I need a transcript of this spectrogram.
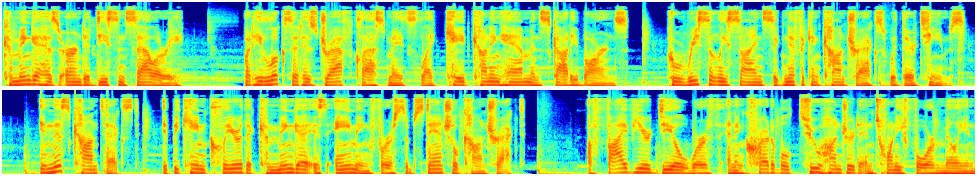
Kuminga has earned a decent salary, but he looks at his draft classmates like Cade Cunningham and Scottie Barnes, who recently signed significant contracts with their teams. In this context, it became clear that Kuminga is aiming for a substantial contract, a five-year deal worth an incredible $224 million.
